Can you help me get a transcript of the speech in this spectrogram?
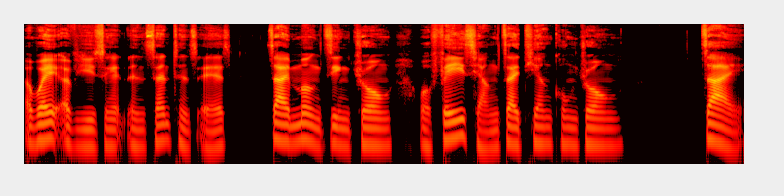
A way of using it in a sentence is 在梦境中，我飞翔在天空中。在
